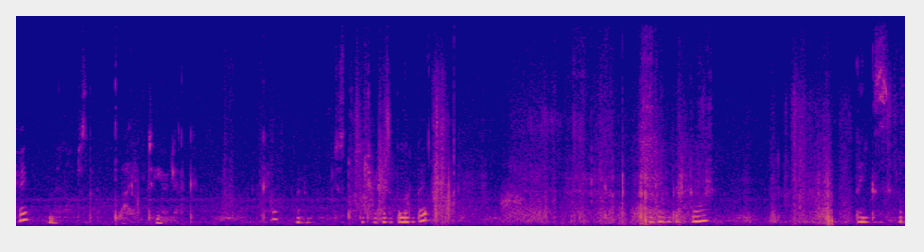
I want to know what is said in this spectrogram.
Okay, and then I'm just going to apply it to your neck. Okay, just put your head up a little bit. A little bit more. Thanks. Okay.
